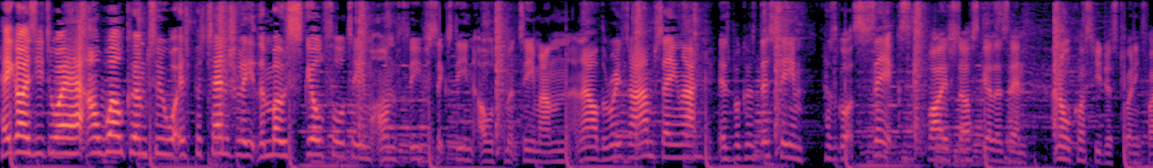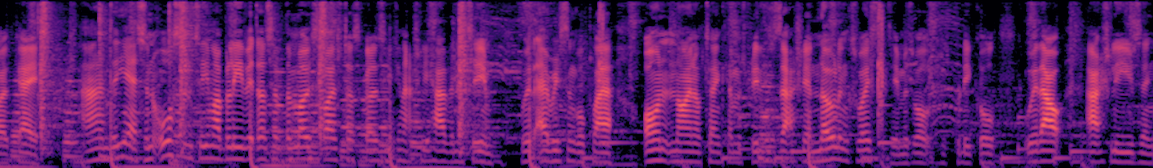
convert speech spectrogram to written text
Hey guys, you two here, and welcome to what is potentially the most skillful team on FIFA 16 Ultimate Team. And now the reason I am saying that is because this team has got six five-star skillers in, and all cost you just 25k. And uh, it's an awesome team. I believe it does have the most five-star skillers you can actually have in a team with every single player on 9 of 10 chemistry. This is actually a no links wasted team as well, which is pretty cool, without actually using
